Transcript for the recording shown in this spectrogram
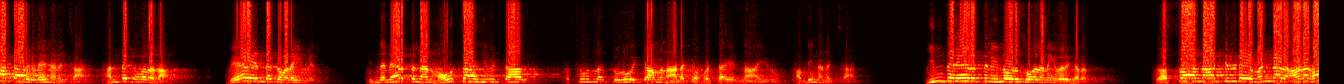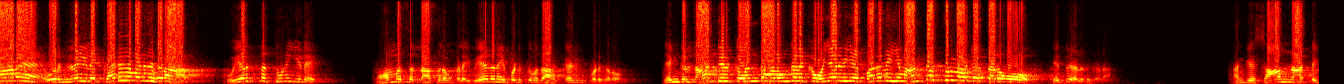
மாட்டார்களே நினைச்சாங்க. அந்த கவலை தான் வேற எந்த கவலையும் இல்லை. இந்த நேரத்தில் நான் மௌத்தாகி விட்டால் ரசூல்ல தொழு வைக்காம அடக்கப்பட்டா என்ன ஆயிரும் அப்படின்னு நினைச்சாங்க. இந்த நேரத்தில் இன்னொரு சோதனை வருகிறது. ரஸ்தான் நாட்டினுடைய மன்னர் அழகான ஒரு நிலையிலே கடிதம் எழுதுகிறார். உயர்த்த துணியிலே முகமது சல்லாசலம் உங்களை வேதனைப்படுத்துவதாக கேள்விப்படுகிறோம். எங்கள் நாட்டிற்கு வந்தால் உங்களுக்கு உயர்விய பதவியும் அந்தஸ்தும் நாங்கள் தருவோம் என்று எழுதுகிறார். அங்கே ஷாம் நாட்டை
